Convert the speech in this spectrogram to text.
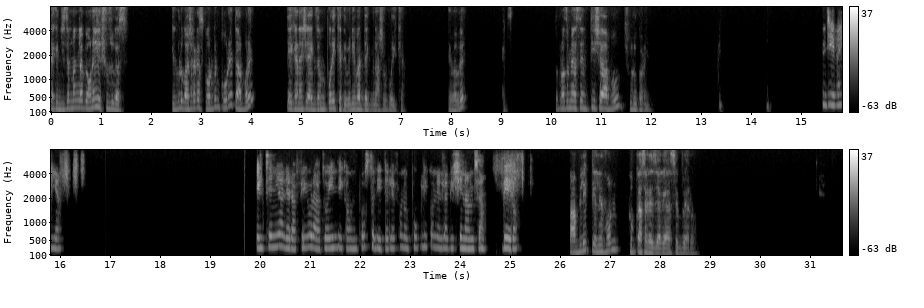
দেখেন জিসান বাংলা অনেক সুযোগ আছে। এগুলো বাসার কাজ করবেন করে তারপরে এখানে এসে এক্সাম পরীক্ষা দিবেন এবার দেখবেন আসল পরীক্ষা। এভাবে তো প্রথমে আছেন তিশা আপু শুরু করেন। Sì, भैया Il segnale raffigurato indica un posto di telefono pubblico nella vicinanza, vero? Public telephone খুব কাছাকাছি জায়গায় আছে বেরো।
